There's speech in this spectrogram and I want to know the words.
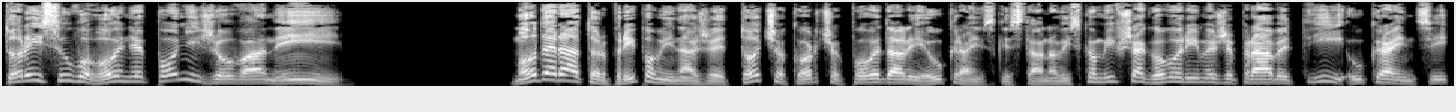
ktorí sú vo vojne ponižovaní. Moderátor pripomína, že to, čo Korčok povedal, je ukrajinské stanovisko. My však hovoríme, že práve tí Ukrajinci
